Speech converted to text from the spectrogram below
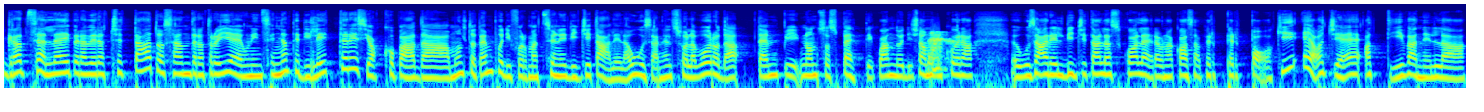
Grazie a lei per aver accettato. Sandra Troie è un'insegnante di lettere, si occupa da molto tempo di formazione digitale, la usa nel suo lavoro da tempi non sospetti, quando diciamo ancora eh, usare il digitale a scuola era una cosa per, per pochi e oggi è attiva nella,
